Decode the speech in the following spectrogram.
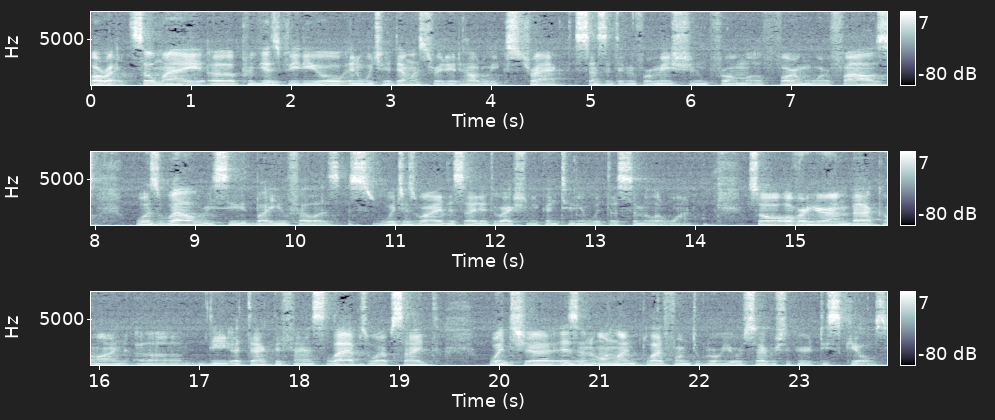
Alright, so my uh, previous video in which I demonstrated how to extract sensitive information from uh, firmware files was well received by you fellas, which is why I decided to actually continue with a similar one. So over here I'm back on uh, the Attack Defense Labs website which uh, is an online platform to grow your cybersecurity skills.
